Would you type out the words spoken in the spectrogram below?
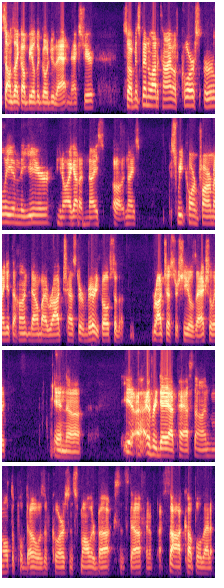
sounds like I'll be able to go do that next year. So I've been spending a lot of time, of course, early in the year. You know, I got a nice, uh, nice sweet corn farm. I get to hunt down by Rochester, very close to the Rochester Scheels, actually. And uh, yeah, every day I passed on multiple does, of course, and smaller bucks and stuff. And I saw a couple that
